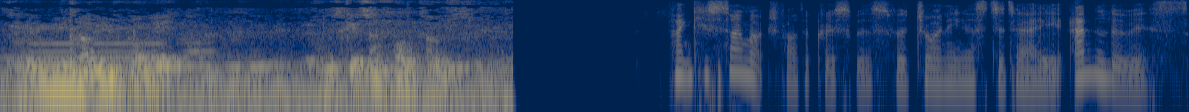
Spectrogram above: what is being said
So then you know you've got it. Let's get some photos. Thank you so much, Father Christmas, for joining us today, and Lewis.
